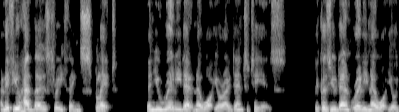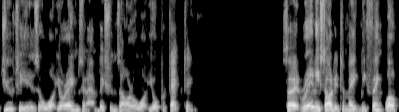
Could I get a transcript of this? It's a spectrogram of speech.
And if you had those three things split, then you really don't know what your identity is because you don't really know what your duty is or what your aims and ambitions are or what you're protecting. So it really started to make me think, well,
